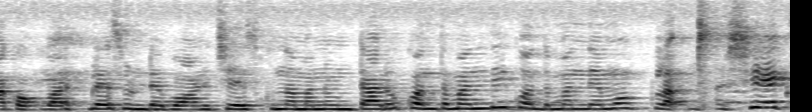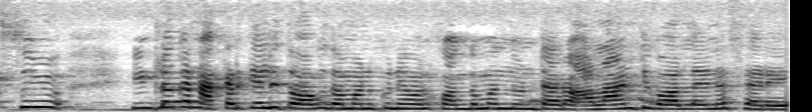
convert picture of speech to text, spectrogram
నాకు ఒక వర్క్ ప్లేస్ ఉంటే బాగుంది చేసుకుందామని ఉంటారు. కొంతమంది కొంతమంది ఏమో క్లబ్ షేక్స్ ఇంట్లో కానీ అక్కడికి వెళ్ళి తాగుదాం అనుకునే వాళ్ళు కొంతమంది ఉంటారు. అలాంటి వాళ్ళైనా సరే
